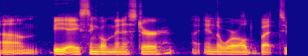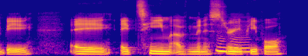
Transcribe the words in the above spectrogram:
um, be a single minister in the world, but to be a a team of ministry people.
